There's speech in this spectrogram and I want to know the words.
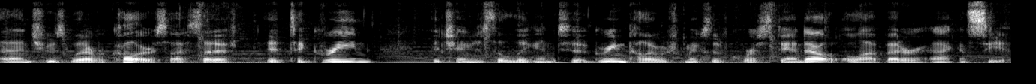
and then choose whatever color. So I set it to green, it changes the ligand to a green color, which makes it of course stand out a lot better and I can see it.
